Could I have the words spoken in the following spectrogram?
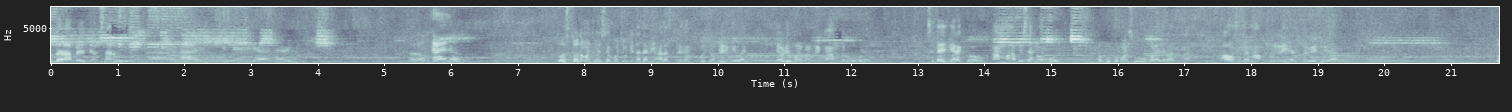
ઉધાર આપી છે, ત્યાં સારું છે દોસ્તો, તમે જોઈ શકો છો કે દાદાની હાલત ખરેખર ખૂબ જ ગંભીર કહેવાય. એવડી ઉંમરે પણ આપણે કામ કરવું પડે છે. છતાંય ક્યારેક કામમાંના પૈસા ન હોય, તો ભૂખું પણ સૂવું પડે છે રાતના. આવા સમયમાં આપણે તમને હેલ્પ કરવી જોઈએ આપણે. તો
